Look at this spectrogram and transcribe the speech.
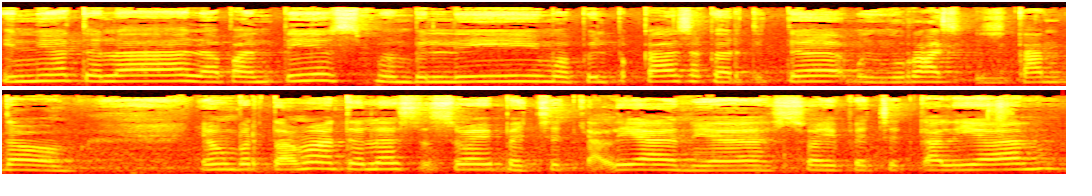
Ini adalah 8 tips membeli mobil bekas agar tidak menguras isi kantong. Yang pertama adalah sesuai budget kalian ya, sesuai budget kalian.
